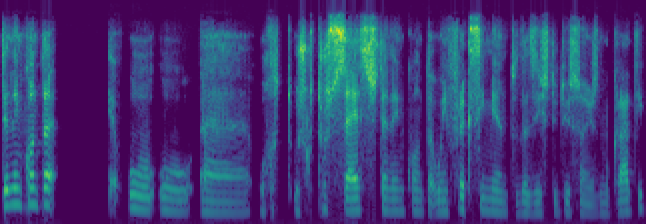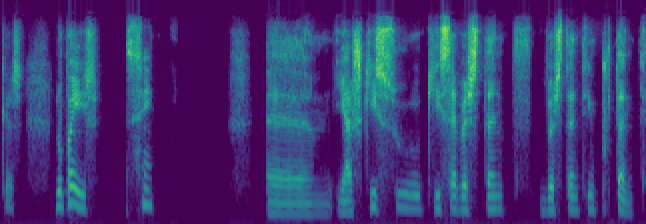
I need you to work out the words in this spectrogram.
tendo em conta eh, o, o, ret- os retrocessos, tendo em conta o enfraquecimento das instituições democráticas no país. Sim, Um, e acho que isso, que isso é bastante, bastante importante.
